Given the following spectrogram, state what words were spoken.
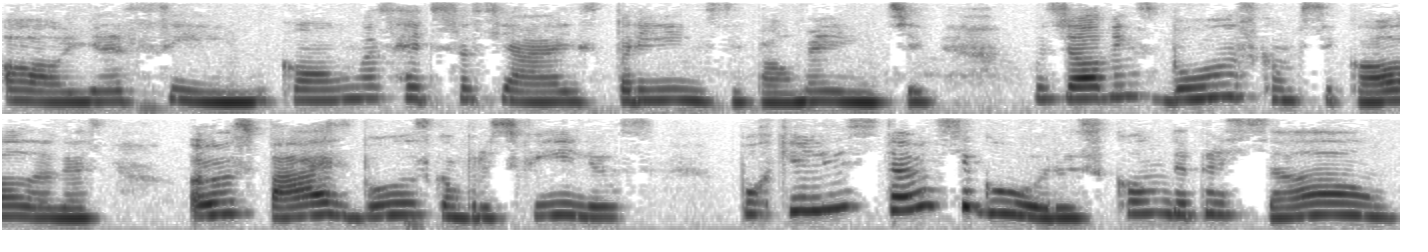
Olha, sim, com as redes sociais, principalmente, os jovens buscam psicólogas ou os pais buscam para os filhos porque eles estão inseguros, com depressão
